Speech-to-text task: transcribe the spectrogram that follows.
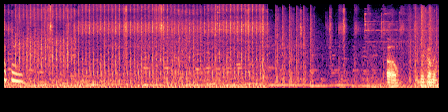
Uh oh, they're coming.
